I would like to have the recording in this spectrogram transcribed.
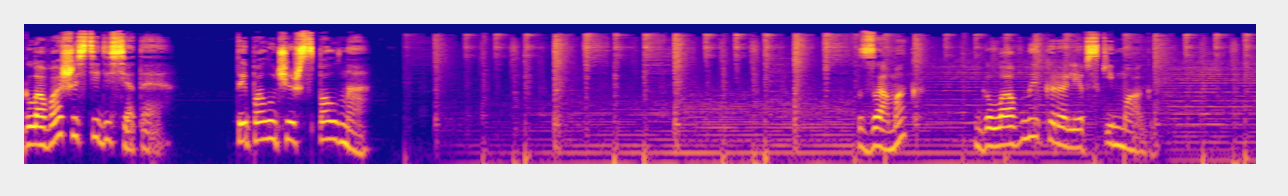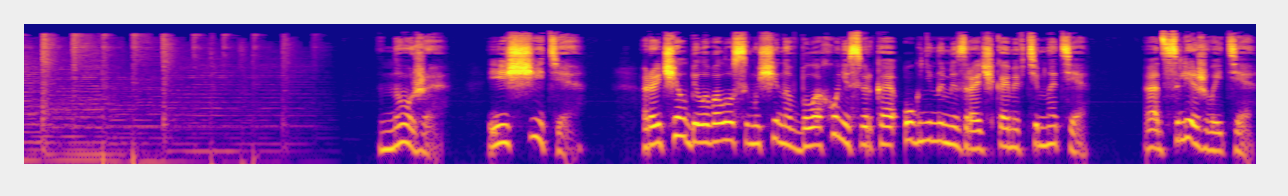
Глава 60. Ты получишь сполна. Замок. Главный королевский маг. «Ну же, ищите!» — рычал беловолосый мужчина в балахоне, сверкая огненными зрачками в темноте. «Отслеживайте!»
